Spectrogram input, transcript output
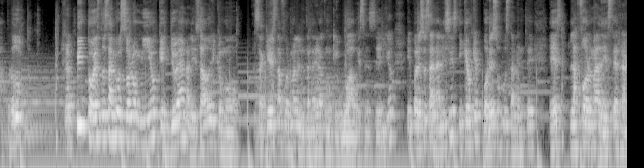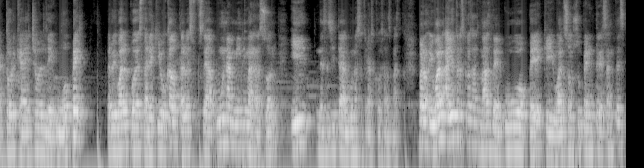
a producto. Repito, esto es algo solo mío que yo he analizado y como saqué esta forma del internet era como que wow, es en serio y por eso es análisis y creo que por eso justamente es la forma de este reactor que ha hecho el de UOP pero igual puede estar equivocado, tal vez sea una mínima razón y necesite algunas otras cosas más. Bueno, igual hay otras cosas más del UOP que igual son súper interesantes,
